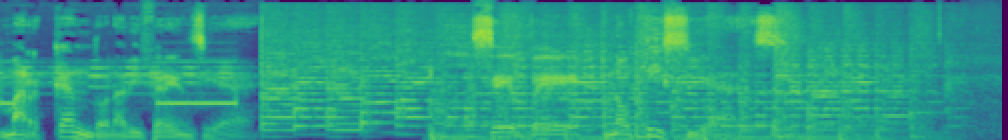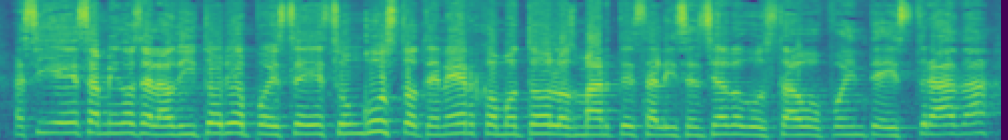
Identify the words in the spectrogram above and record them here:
marcando la diferencia. CB Noticias. Así es, amigos del auditorio, pues es un gusto tener como todos los martes al licenciado Gustavo Puente Estrada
